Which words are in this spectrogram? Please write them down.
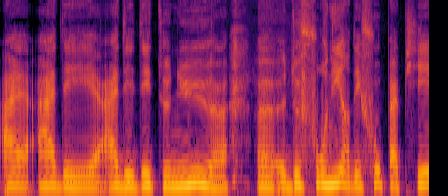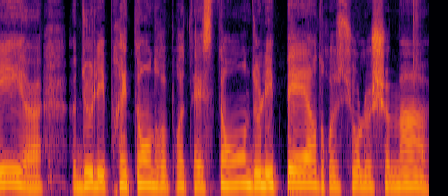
à, des, à des détenus de fournir des faux papiers, de les prétendre protestants, de les perdre sur le chemin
